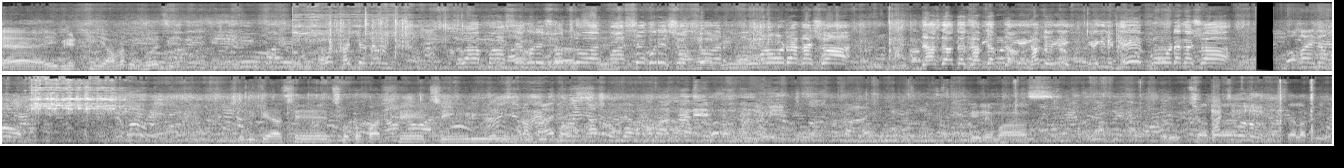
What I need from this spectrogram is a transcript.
হ্যাঁ এই ভেটকি আমরা তো ধরেছি। পাঁচশো করে সত্তর আর পাঁচশো করে সত্তর পনেরো টাকা শ। দাও দাও দাও ঝাপ ঝাপ দাও ঝাপ ঝাপ দাও। পনেরো টাকা শ। ওখানে দেখো। এদিকে আছে ছোট পার্শে চিংড়ি নদীর মাছ। বেলে মাছ, রূপচাঁদা, তেলাপিয়া।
